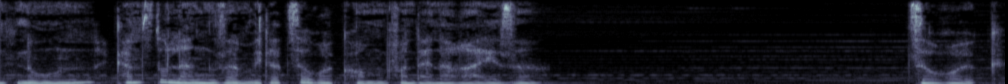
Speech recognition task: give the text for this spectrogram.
Und nun kannst du langsam wieder zurückkommen von deiner Reise. Zurück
